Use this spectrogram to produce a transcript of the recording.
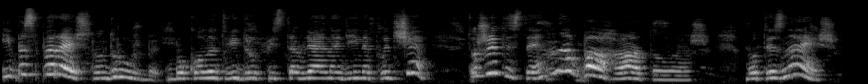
І безперечно, дружби, бо коли твій друг підставляє надійне плече, то жити стає набагато легше, бо ти знаєш,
